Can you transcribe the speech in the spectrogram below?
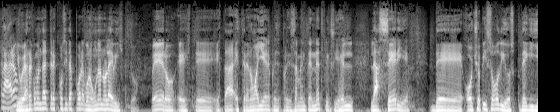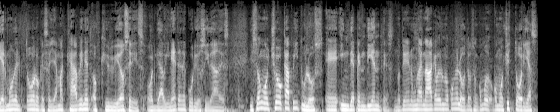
Claro. Y voy a recomendar tres cositas por, bueno, una no la he visto, pero este está estrenó ayer pre- precisamente en Netflix y es el la serie de ocho episodios de Guillermo del Toro que se llama Cabinet of Curiosities o el Gabinete de Curiosidades. Y son ocho capítulos eh, independientes, no tienen una, nada que ver uno con el otro, son como, como ocho historias,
